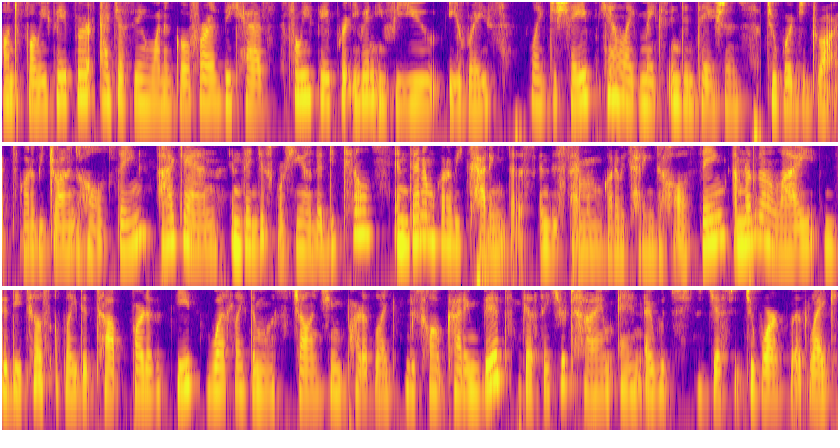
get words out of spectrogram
on the foamy paper. I just didn't want to go for it because foamy paper, even if you erase like the shape can like makes indentations to the it. I'm gonna be drawing the whole thing again and then just working on the details and then I'm gonna be cutting this and this time I'm gonna be cutting the whole thing. I'm not gonna lie, the details of like the top part of the teeth was like the most challenging part of like this whole cutting bit. Just take your time and I would suggest you to work with like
